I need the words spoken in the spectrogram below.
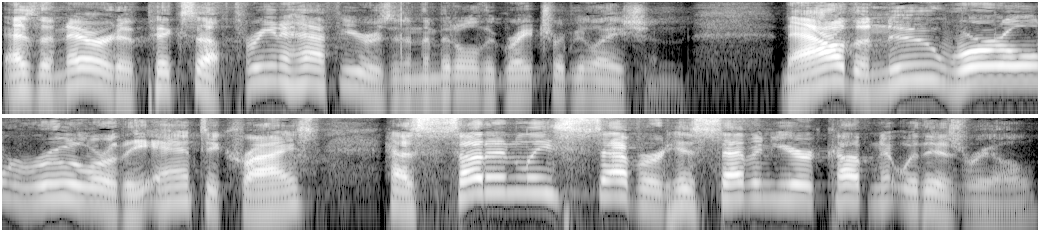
as the narrative picks up three and a half years in the middle of the Great Tribulation. Now, the new world ruler, the Antichrist, has suddenly severed his seven year covenant with Israel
